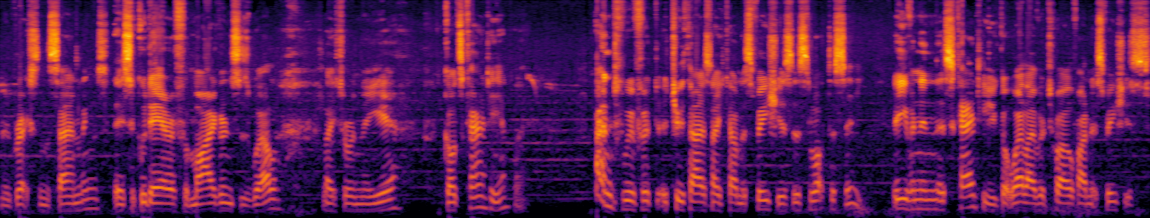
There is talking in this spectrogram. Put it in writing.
The Breckland and the Sandlings. It's a good area for migrants as well later in the year. God's county, isn't it? And with 2,800 species, there's a lot to see. Even in this county, you've got well over 1,200 species.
